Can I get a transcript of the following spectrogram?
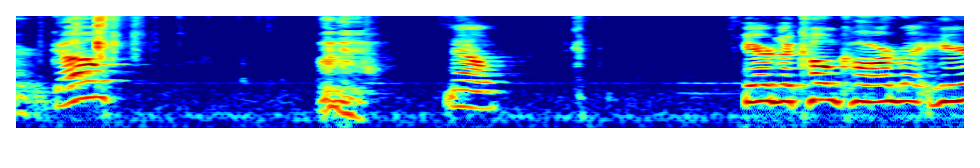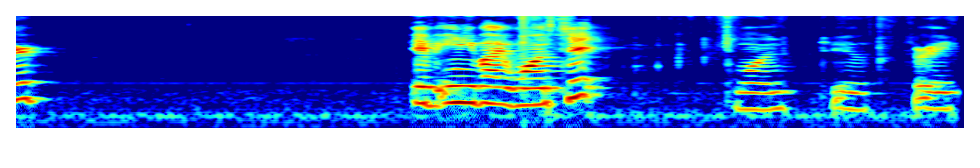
There we go. Now, here's a code card right here. If anybody wants it. One, two, three,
